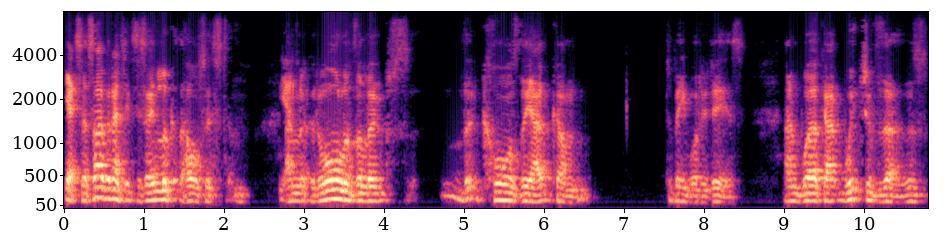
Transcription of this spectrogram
Yes so cybernetics is saying look at the whole system yeah. and look at all of the loops that cause the outcome to be what it is and work out which of those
